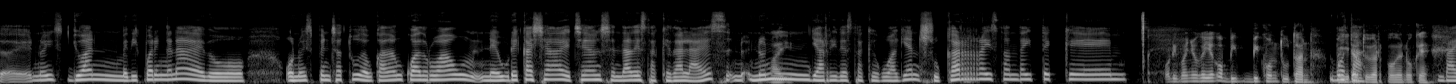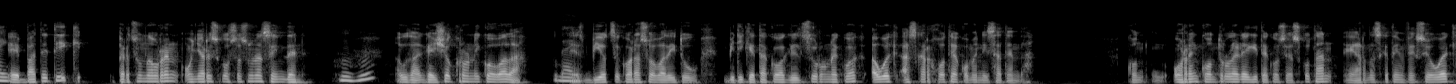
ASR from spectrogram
eh, noiz joan medikuaren gana edo o noiz pentsatu daukadan kuadro hau neure kaxa etxean senda dezakedala, ez? Non Bai. jarri dezakegu agian sukarra izan daiteke, Hori baino gehiago bi, bi kontutan Bota. begiratu beharko genuke. bai. E, batetik, pertsona horren oinarrizko osasuna zein den. Mhm, Hau da, gaixo kroniko bada, bai. ez bihotzeko arazoa baditu biriketakoak, giltzurrunekoak, hauek azkar jotea komen izaten da. Kon, horren kontrolere egiteko ze askotan, e, arnazketa infekzio hauek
